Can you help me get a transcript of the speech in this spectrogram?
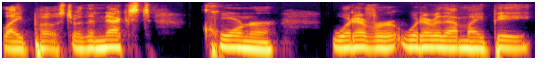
light post or the next corner, whatever whatever that might be.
